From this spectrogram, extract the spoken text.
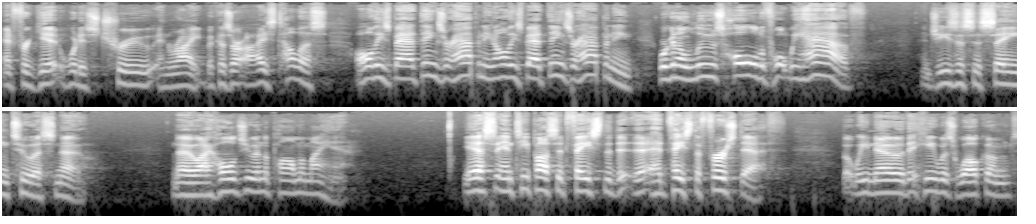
and forget what is true and right, because our eyes tell us all these bad things are happening, all these bad things are happening. We're going to lose hold of what we have. And Jesus is saying to us, No, no, I hold you in the palm of my hand. Yes, Antipas had faced the, had faced the first death, but we know that he was welcomed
